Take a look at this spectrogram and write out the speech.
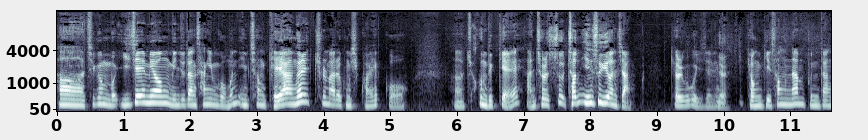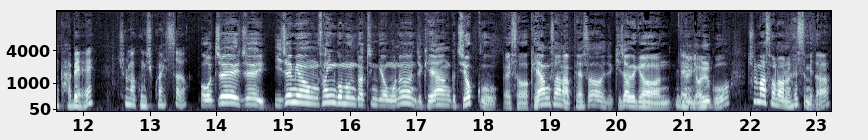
아, 지금 뭐 이재명 민주당 상임고문 인천 계양을 출마를 공식화했고 어, 조금 늦게 안철수 전 인수위원장 결국 이제 네. 경기 성남 분당 갑에 출마 공식화했어요. 어제 이제 이재명 상임고문 같은 경우는 이제 계양 그 지역구에서 계양산 앞에서 이제 기자회견을 네. 열고 출마 선언을 했습니다.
